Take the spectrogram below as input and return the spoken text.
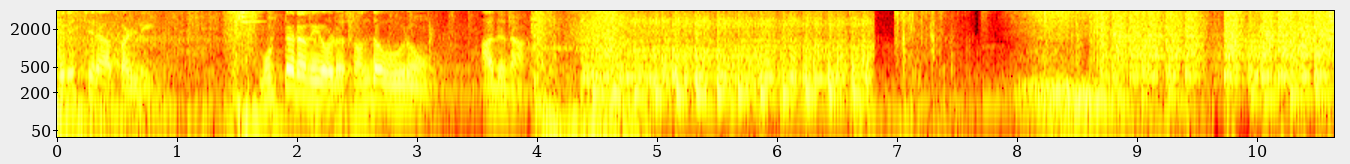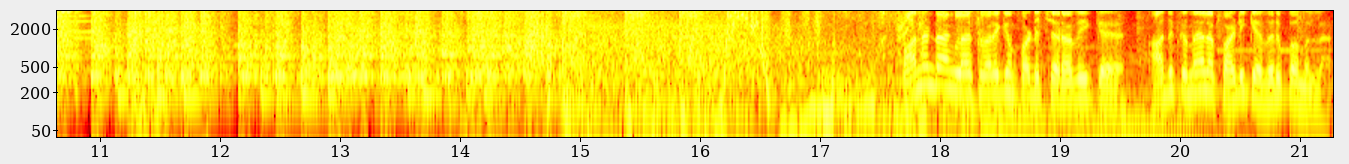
திருச்சிராப்பள்ளி. முட்டரவியோட சொந்த ஊரும் அதுதான். பன்னெண்டாம் கிளாஸ் வரைக்கும் படிச்ச ரவிக்கு அதுக்கு மேல படிக்க விருப்பம் இல்ல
